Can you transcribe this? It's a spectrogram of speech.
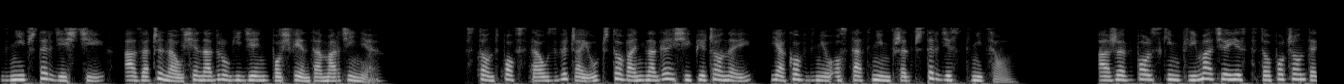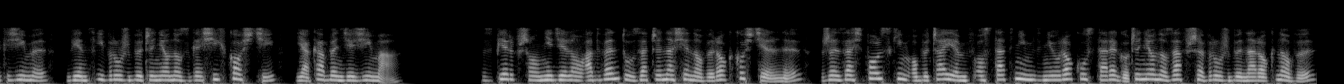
dni czterdzieści, a zaczynał się na drugi dzień po święta Marcinie. Stąd powstał zwyczaj ucztowań na gęsi pieczonej, jako w dniu ostatnim przed czterdziestnicą. A że w polskim klimacie jest to początek zimy, więc i wróżby czyniono z gęsich kości, jaka będzie zima. Z pierwszą niedzielą Adwentu zaczyna się nowy rok kościelny, że zaś polskim obyczajem w ostatnim dniu roku starego czyniono zawsze wróżby na rok nowy,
